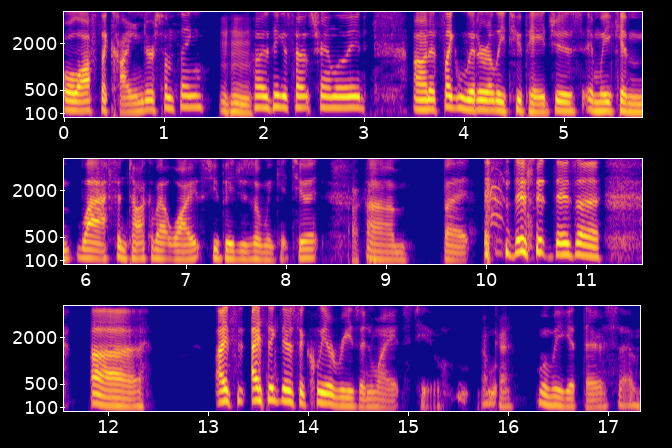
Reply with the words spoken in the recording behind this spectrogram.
Olaf the Kind or something. Mm-hmm. I think is how it's translated. Uh, and it's like literally two pages, and we can laugh and talk about why it's two pages when we get to it. Okay. Um, but there's a, there's a uh, I th- I think there's a clear reason why it's two Okay. when we get there. So,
